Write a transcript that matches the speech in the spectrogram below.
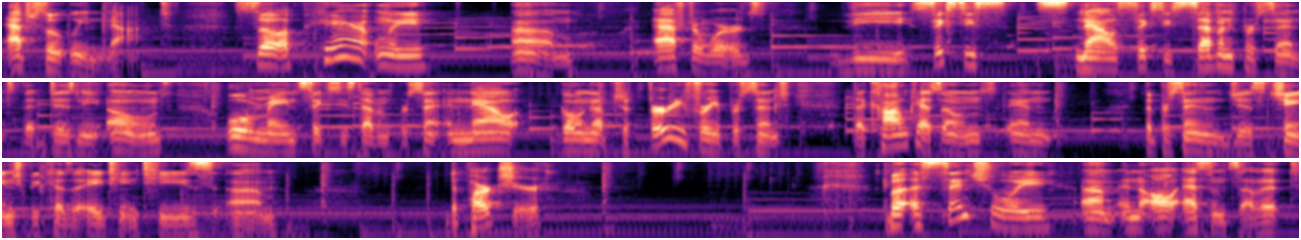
Absolutely not. So, apparently, um, afterwards, the 60 now 67% that Disney owns will remain 67%, and now going up to 33% that Comcast owns, and the percentages change because of AT&T's um, departure but essentially, um, in all essence of it,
